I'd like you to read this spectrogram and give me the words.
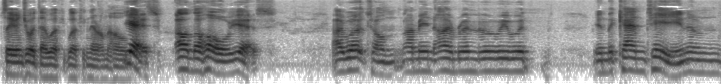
so you enjoyed their work working there on the whole? Yes, on the whole, yes. I worked on. I mean, I remember we were in the canteen, and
